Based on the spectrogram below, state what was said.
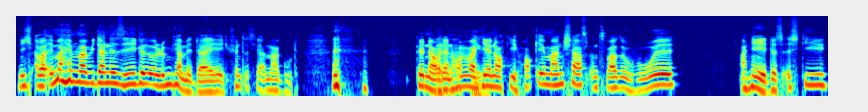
nicht, aber immerhin mal wieder eine Segel-Olympiamedaille. Ich finde es ja immer gut. Genau, dann haben wir hier noch die Hockeymannschaft und zwar sowohl, ach nee, das ist die,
